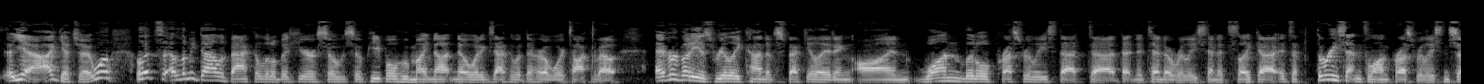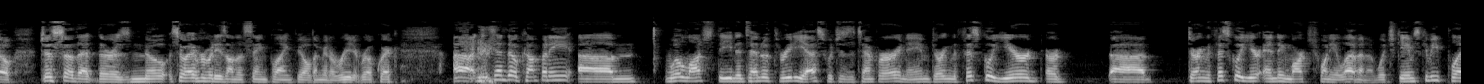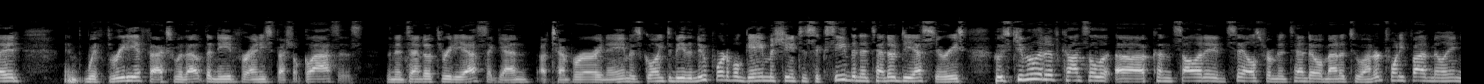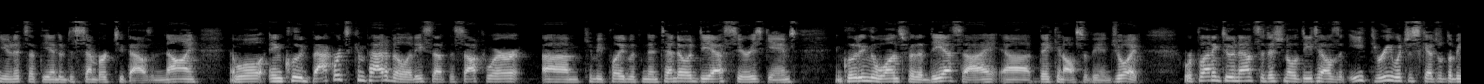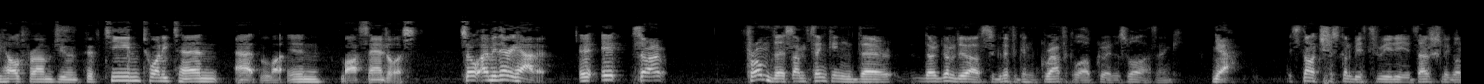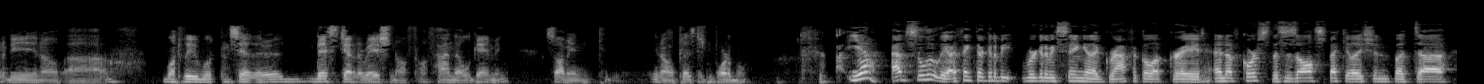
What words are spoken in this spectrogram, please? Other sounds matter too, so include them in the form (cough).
Yeah, I get you. Well, let's uh, let me dial it back a little bit here, so so people who might not know what exactly what the hell we're talking about. Everybody is really kind of speculating on one little press release that uh, that Nintendo released, and it's like a, it's a three sentence long press release. And so just so that there is no, so everybody's on the same playing field, I'm going to read it real quick. Uh, Nintendo company um, will launch the Nintendo 3DS, which is a temporary name, during the fiscal year or uh, during the fiscal year ending March 2011, of which games can be played with 3D effects without the need for any special glasses. The Nintendo 3DS, again, a temporary name, is going to be the new portable game machine to succeed the Nintendo DS series, whose cumulative uh, consolidated sales from Nintendo amounted to 125 million units at the end of December 2009, and will include backwards compatibility so that the software um, can be played with Nintendo DS series games, including the ones for the DSi. Uh, they can also be enjoyed. We're planning to announce additional details at E3, which is scheduled to be held from June 15, 2010 at in Los Angeles. So, I mean, there you have it. It, it so I'm, from this, I'm thinking they're they're going to do a significant graphical upgrade as well. I think. Yeah. It's not just going to be 3D. It's actually going to be, you know, uh, what we would consider this generation of, of handheld gaming. So, I mean, you know, PlayStation Portable. Yeah, absolutely. I think they're going to be we're going to be seeing a graphical upgrade, and of course, this is all speculation. But uh,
